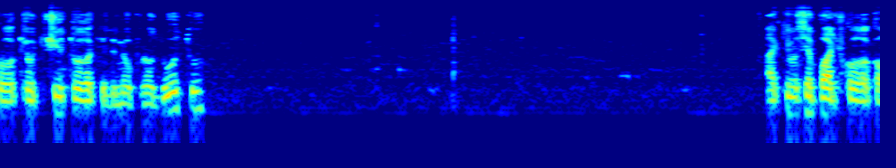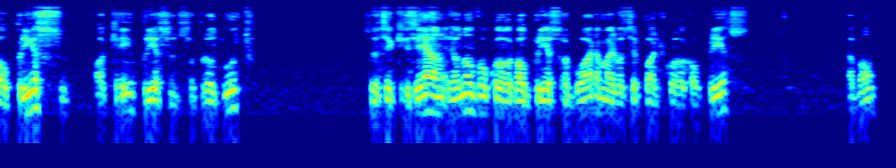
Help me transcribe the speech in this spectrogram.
Coloquei o título aqui do meu produto. Aqui você pode colocar o preço, ok? O preço do seu produto. Se você quiser, eu não vou colocar o preço agora, mas você pode colocar o preço, tá bom?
